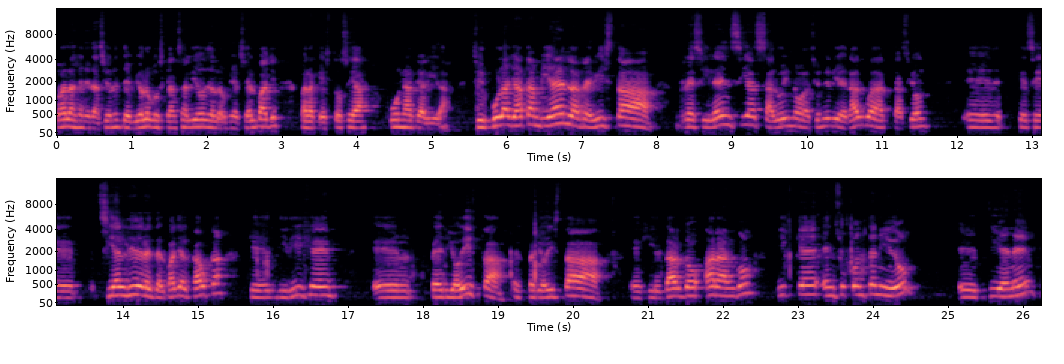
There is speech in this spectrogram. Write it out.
todas las generaciones de biólogos que han salido de la Universidad del Valle para que esto sea una realidad. Circula ya también la revista Resiliencia, Salud, Innovación y Liderazgo, adaptación eh, que se 100 líderes del Valle del Cauca que dirige el periodista, el periodista eh, Gildardo Arango y que en su contenido eh, tiene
